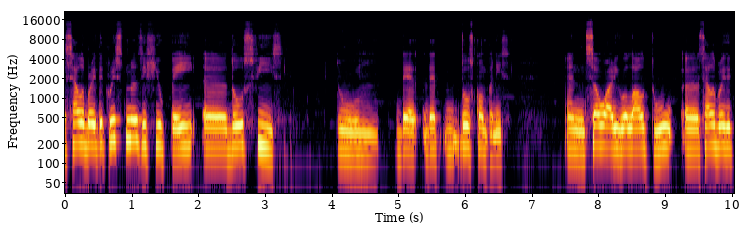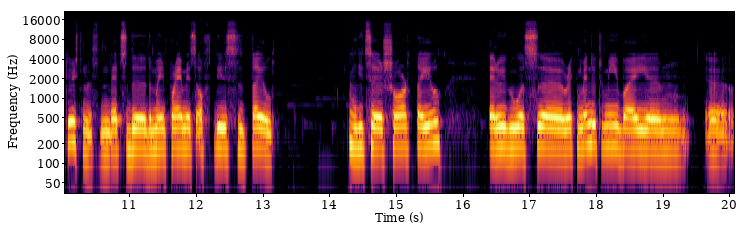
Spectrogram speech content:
celebrate the Christmas if you pay uh, those fees to um, that, that those companies. And so are you allowed to uh, celebrate the Christmas? And that's the, the main premise of this tale. And it's a short tale that it was uh, recommended to me by um, uh,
